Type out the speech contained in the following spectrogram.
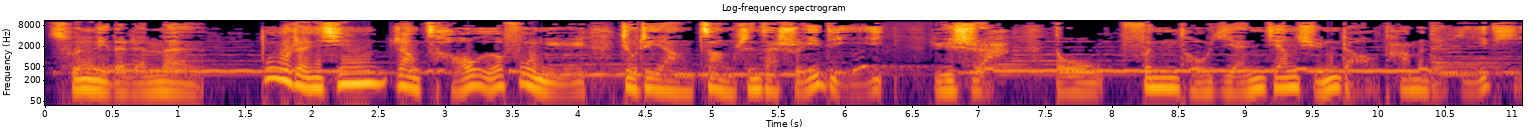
村里的人们不忍心让曹娥父女就这样葬身在水底，于是啊，都分头沿江寻找他们的遗体。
